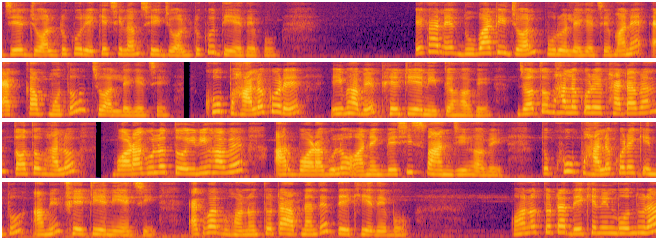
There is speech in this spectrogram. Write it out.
যে জলটুকু রেখেছিলাম, সেই জলটুকু দিয়ে দেব। এখানে দু বাটি জল পুরো লেগেছে মানে এক কাপ মতো জল লেগেছে। খুব ভালো করে এইভাবে ফেটিয়ে নিতে হবে। যত ভালো করে ফেটাবেন, তত ভালো বড়াগুলো তৈরি হবে আর বড়াগুলো অনেক বেশি স্পাঞ্জি হবে। তো খুব ভালো করে কিন্তু আমি ফেটিয়ে নিয়েছি। একবার ঘনত্বটা আপনাদের দেখিয়ে দেবো। ঘনত্বটা দেখে নিন বন্ধুরা,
